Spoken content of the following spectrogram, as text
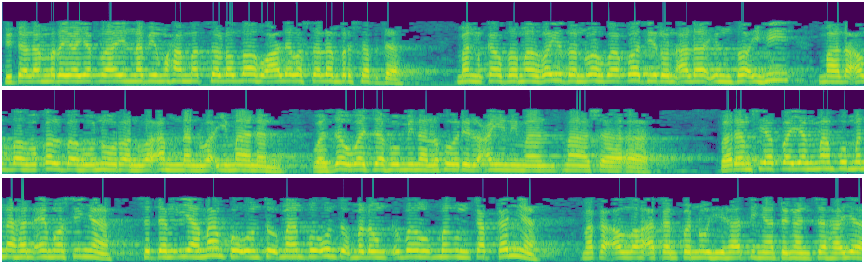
Di dalam riwayat lain Nabi Muhammad sallallahu alaihi wasallam bersabda, "Man kadhama ghaidan wa huwa qadirun ala imdaihi mala Allahu qalbahu nuran wa amnan wa imanan wa zawwajahu minal huril aini ma syaa. Barang siapa yang mampu menahan emosinya sedang ia mampu untuk mampu untuk mengungkapkannya maka Allah akan penuhi hatinya dengan cahaya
